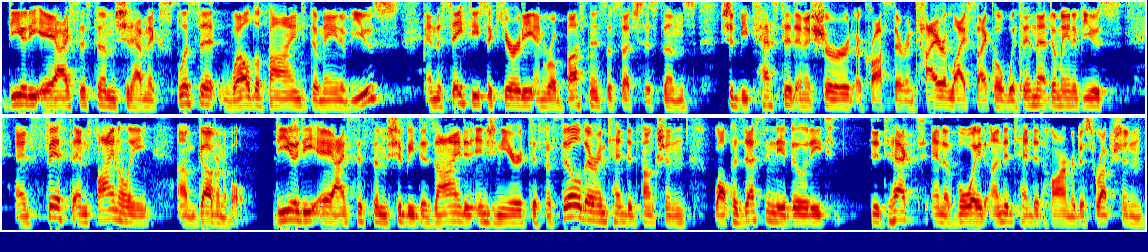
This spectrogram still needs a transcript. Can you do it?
DoD AI systems should have an explicit, well-defined domain of use, and the safety, security, and robustness of such systems should be tested and assured across their entire lifecycle within that domain of use. And fifth and finally, um, governable. DoD AI systems should be designed and engineered to fulfill their intended function while possessing the ability to detect and avoid unintended harm or disruption,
